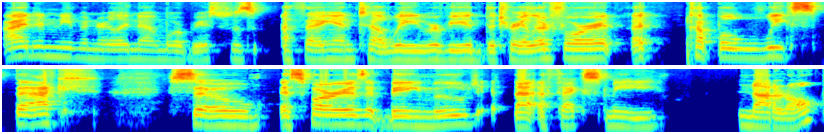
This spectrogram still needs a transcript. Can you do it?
I didn't even really know Morbius was a thing until we reviewed the trailer for it a couple weeks back. So as far as it being moved, that affects me not at all.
